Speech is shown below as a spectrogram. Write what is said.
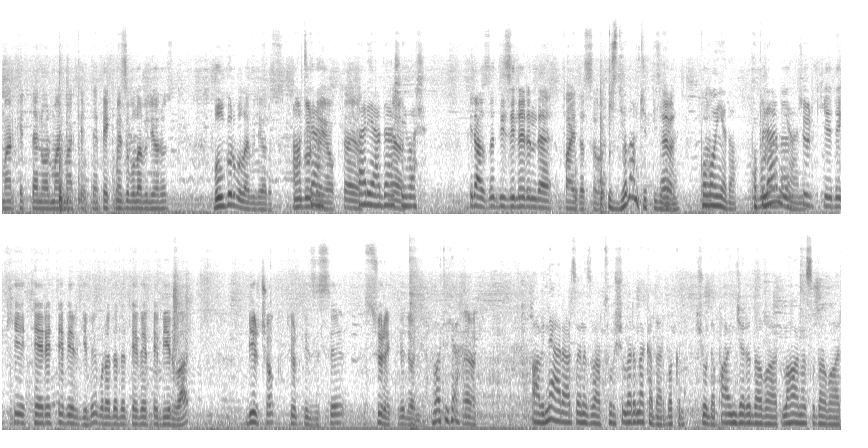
markette, normal markette, pekmezi bulabiliyoruz. Bulgur bulabiliyoruz. Artık Bulgur da her- yoktu. Evet. Her yerde her Evet. şey var. Biraz da dizilerin de faydası var. İzliyorlar mı Türk dizilerini? Evet. Polonya'da. Popüler mi Buranın yani? Türkiye'deki TRT1 gibi burada da TVP1 var. Birçok Türk dizisi sürekli dönüyor. Hadi ya. Evet. Abi ne ararsanız var. Turşularına kadar bakın. Şurada pancarı da var. Lahanası da var.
